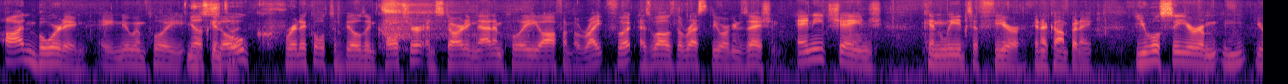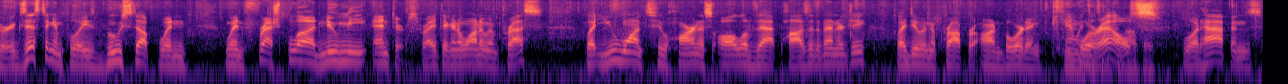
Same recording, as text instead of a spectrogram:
Onboarding a new employee Yeah, is so it. critical to building culture and starting that employee off on the right foot as well as the rest of the organization. Any change can lead to fear in a company. You will see your your existing employees boost up when when fresh blood, new meat enters, right? They're going to want to impress, but you want to harness all of that positive energy by doing a proper onboarding. Can't or else. What happens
